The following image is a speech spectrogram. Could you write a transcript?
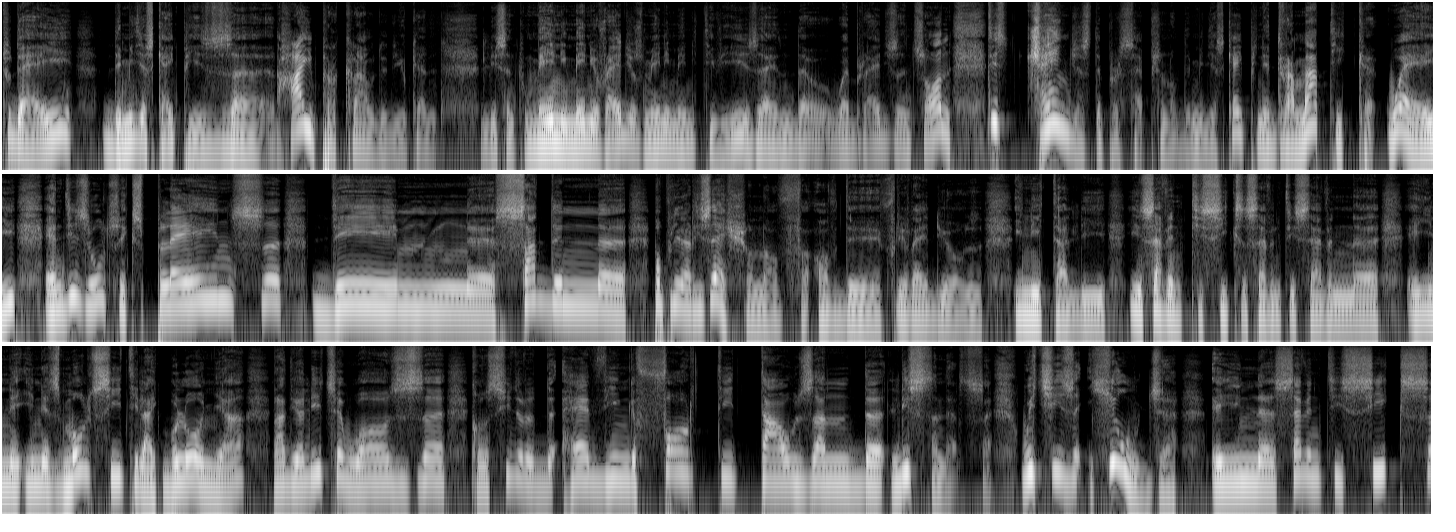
Today, the mediascape is uh, hyper crowded. You can listen to many, many radios, many, many TVs and uh, web radios and so on. This changes the perception of the mediascape in a dramatic way, and this also explains uh, the um, sudden uh, popularization of, of the free radios in Italy in 76, 77. Uh, in, in a small city like Bologna, Radio Alice was uh, considered having 40 thousand listeners, which is huge. In 76,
